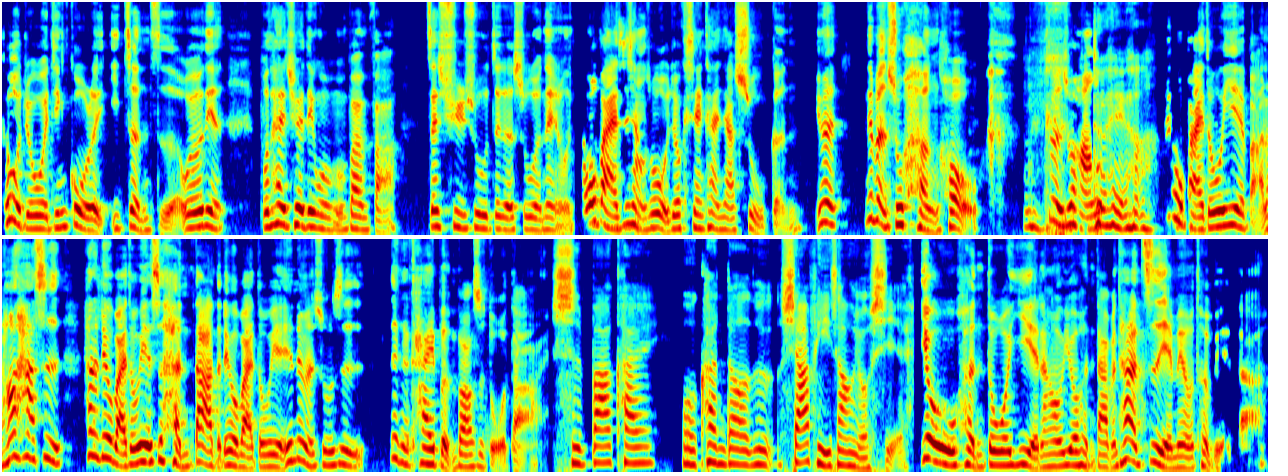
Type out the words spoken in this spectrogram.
可我觉得我已经过了一阵子了，我有点不太确定我有没有办法再叙述这个书的内容。我本来是想说，我就先看一下树根，因为那本书很厚，嗯、那本书好像对啊六百多页吧，然后它是它的六百多页是很大的六百多页，因为那本书是。那个开本不知道是多大，欸，十八开，我看到这虾皮上有写，又很多页，然后又很大本，它的字也没有特别大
